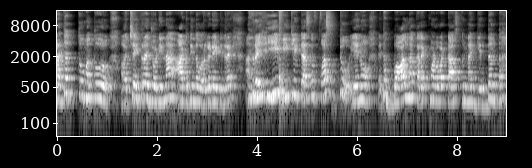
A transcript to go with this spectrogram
ರಜತ್ ಮತ್ತು ಚೈತ್ರ ಜೋಡಿನ ಆಟದಿಂದ ಹೊರಗಡೆ ಇಟ್ಟಿದ್ದಾರೆ. ಅಂದ್ರೆ ಈ ವೀಕ್ಲಿ ಟಾಸ್ಕ್ ಫಸ್ಟ್ ಏನು ಆಯ್ತಾ ಬಾಲ್ನ ಕಲೆಕ್ಟ್ ಮಾಡುವ ಟಾಸ್ಕ್ನ ಗೆದ್ದಂತಹ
